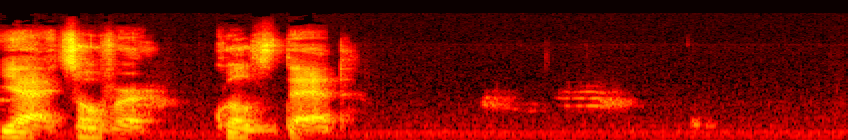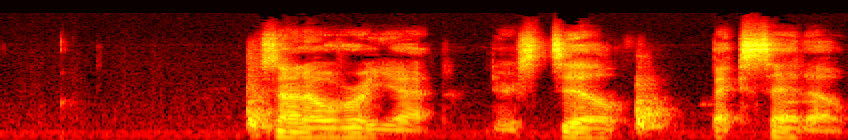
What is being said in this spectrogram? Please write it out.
Yeah, it's over. Quill's dead. It's not over yet. There's still Bexeto.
